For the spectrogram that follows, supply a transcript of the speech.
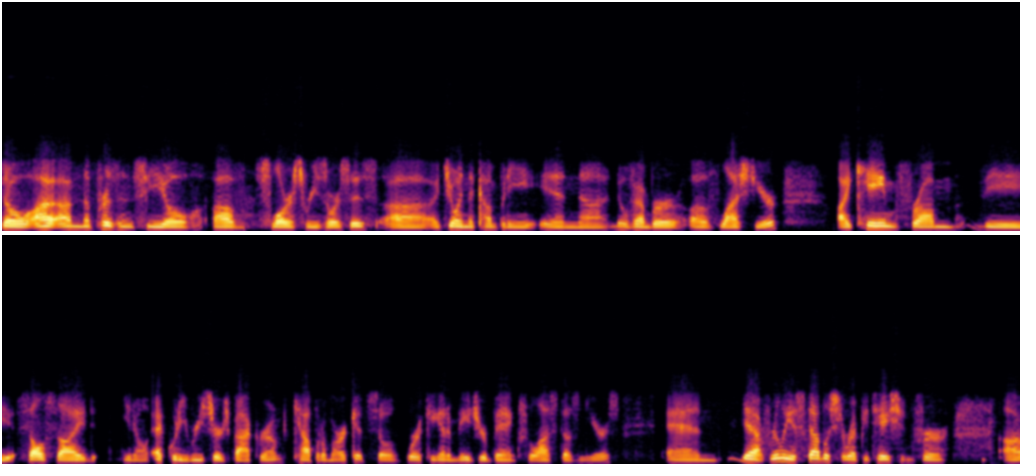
So I, am the president and CEO of Solaris Resources. Uh, I joined the company in uh, November of last year. I came from the sell side, you know, equity research background, capital markets, so working at a major bank for the last dozen years. And yeah, really established a reputation for uh,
